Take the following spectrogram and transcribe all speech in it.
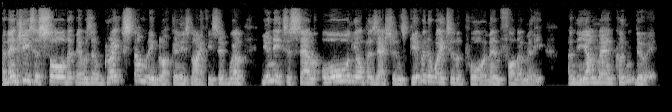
And then Jesus saw that there was a great stumbling block in his life. He said, Well, you need to sell all your possessions, give it away to the poor, and then follow me. And the young man couldn't do it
